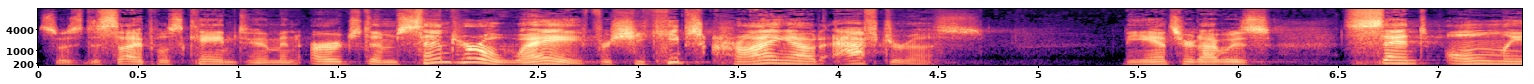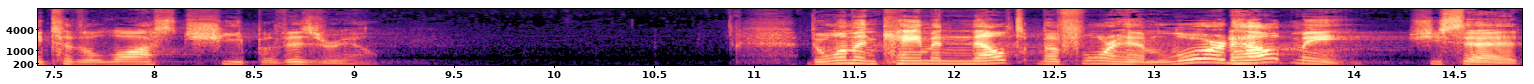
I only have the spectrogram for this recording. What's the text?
So his disciples came to him and urged him, Send her away, for she keeps crying out after us. And he answered, I was sent only to the lost sheep of Israel. The woman came and knelt before him. Lord, help me, she said.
